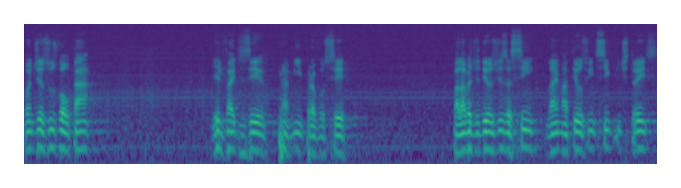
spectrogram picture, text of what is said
quando Jesus voltar, Ele vai dizer para mim, para você, a palavra de Deus diz assim, lá em Mateus 25, 23.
